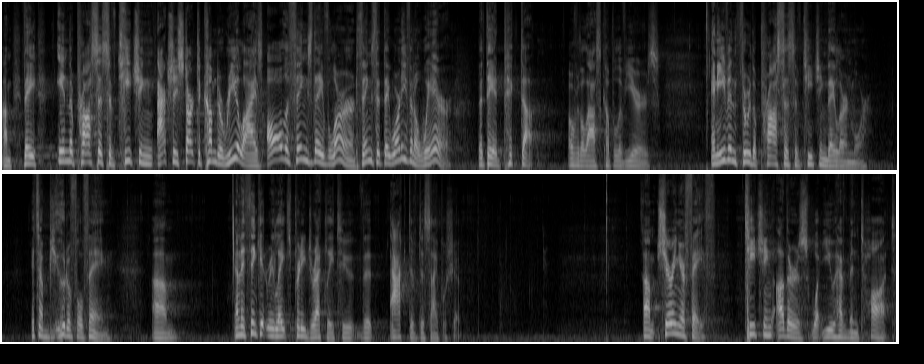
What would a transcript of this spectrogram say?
Um, they, in the process of teaching, actually start to come to realize all the things they've learned, things that they weren't even aware that they had picked up over the last couple of years. And even through the process of teaching, they learn more. It's a beautiful thing. Um, and I think it relates pretty directly to the act of discipleship. Um, sharing your faith, teaching others what you have been taught,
